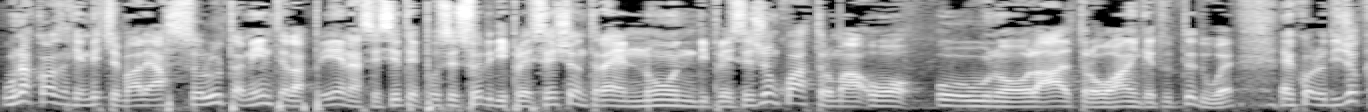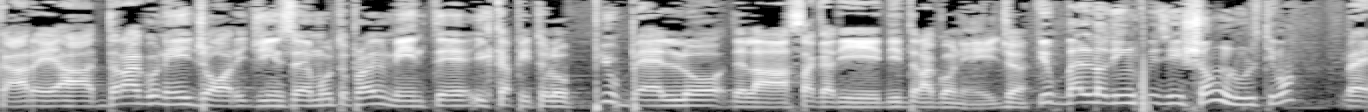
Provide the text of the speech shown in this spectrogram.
Una cosa che invece vale assolutamente la pena se siete possessori di PlayStation 3, non di PlayStation 4, ma o, o uno o l'altro o anche tutte e due, è quello di giocare a Dragon Age Origins, molto probabilmente il capitolo più bello della saga di, di Dragon Age. Più bello di Inquisition, l'ultimo? Beh,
